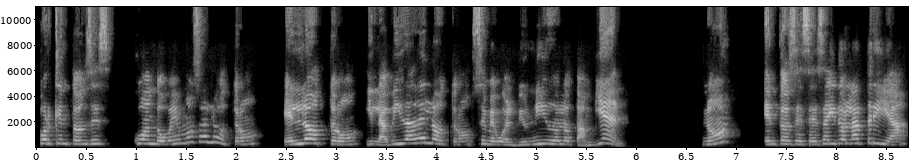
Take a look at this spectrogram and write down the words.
Porque entonces, cuando vemos al otro, el otro y la vida del otro se me vuelve un ídolo también, ¿no? Entonces esa idolatría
